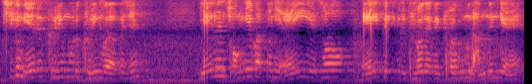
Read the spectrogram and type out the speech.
지금 얘를 그림으로 그린 거야, 그지? 얘는 정리해봤더니 A에서 A 빼기 B를 드러내면 결국 남는 게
